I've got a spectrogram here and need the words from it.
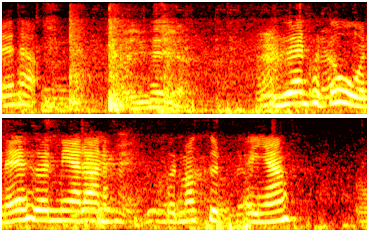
ด้วยเถอะอายุเท่าไหร่ เพื่อนพอตู้เนี่ยเพื่อนเมียเราเนี่ยเพิ่นมาขึ้นไอ้หยังโอ้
